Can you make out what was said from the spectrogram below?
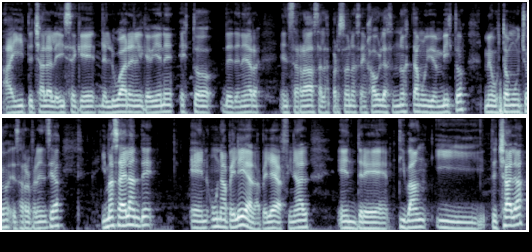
Ahí T'Challa le dice que del lugar en el que viene, esto de tener encerradas a las personas en jaulas no está muy bien visto. Me gustó mucho esa referencia. Y más adelante, en una pelea, la pelea final entre Tibán y T'Challa,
